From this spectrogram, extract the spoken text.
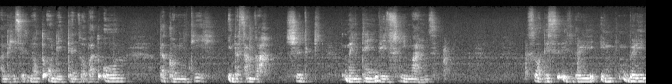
And he says not only Tenzo, but all the community in the Sangha should maintain these three minds. So this is very, very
